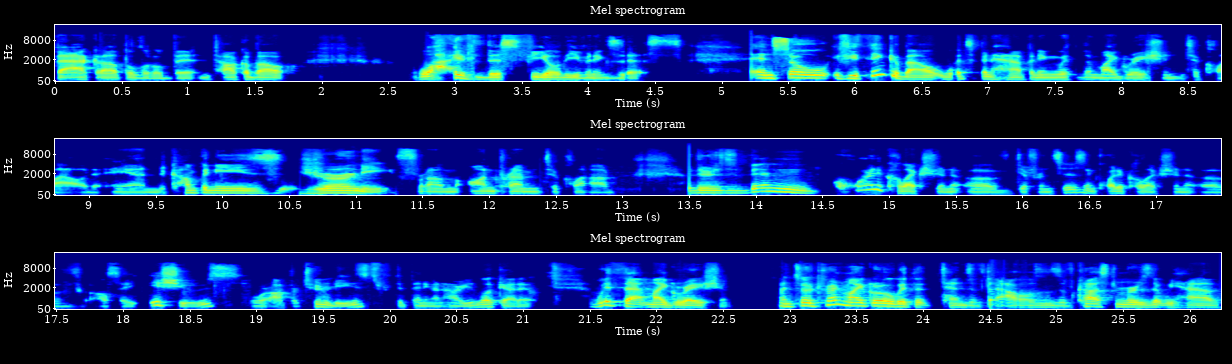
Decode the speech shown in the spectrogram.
back up a little bit and talk about why this field even exists. And so, if you think about what's been happening with the migration to cloud and companies' journey from on prem to cloud, there's been quite a collection of differences and quite a collection of, I'll say, issues or opportunities, depending on how you look at it, with that migration. And so Trend Micro, with the tens of thousands of customers that we have,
